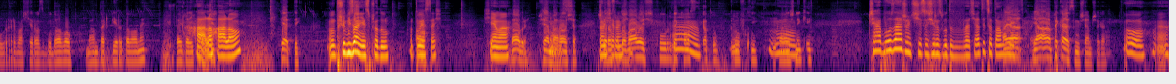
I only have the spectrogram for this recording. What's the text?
Kurwa się rozbudował. Bumper pierdolony. Tutaj delikatnie. Halo, halo. Gdzie ty? Przy bizonie z przodu. A tu O. jesteś. Siema. Dobry. Siema, Siema. Rąsia. Czy Rąsia, Rąsia. rozbudowałeś, kurde, A. kostka tu, krówki, No, kależniki? trzeba było zacząć się coś rozbudowywać. A ty co tam? A ja, ja PKS musiałem przekać. O, e.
